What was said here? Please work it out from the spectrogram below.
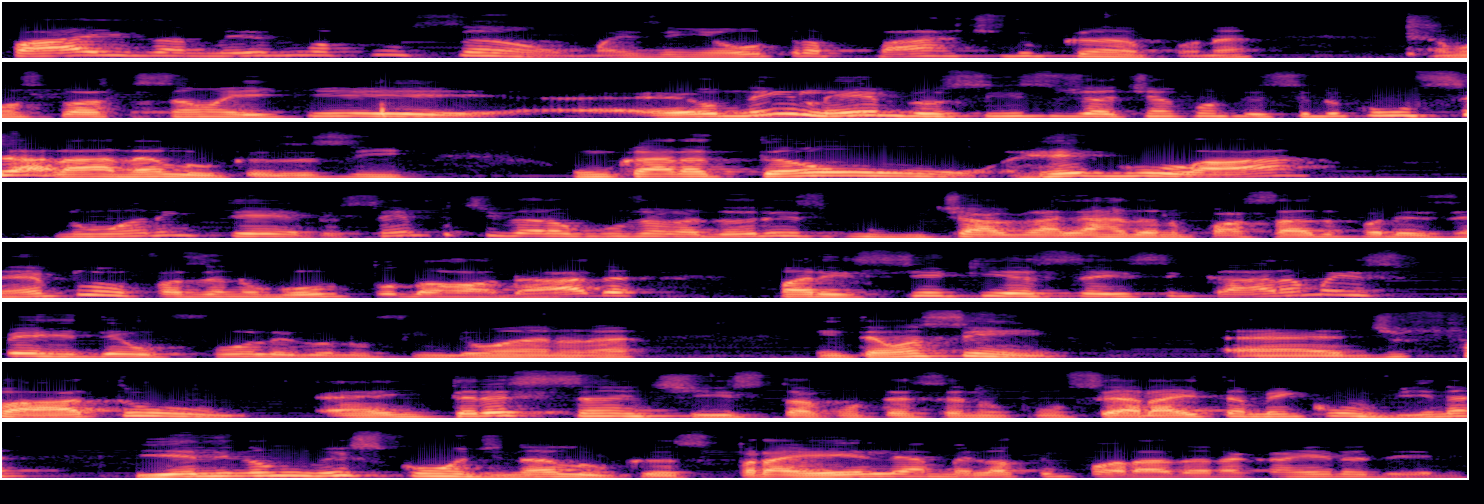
faz a mesma função, mas em outra parte do campo, né? É uma situação aí que eh, eu nem lembro se isso já tinha acontecido com o Ceará, né, Lucas? Assim, um cara tão regular no ano inteiro. Sempre tiveram alguns jogadores, o Thiago Galhardo ano passado, por exemplo, fazendo gol toda rodada, parecia que ia ser esse cara, mas perdeu o fôlego no fim do ano, né? Então, assim, é, de fato, é interessante isso tá acontecendo com o Ceará e também com o Vina, e ele não, não esconde, né, Lucas? Para ele, é a melhor temporada da carreira dele.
